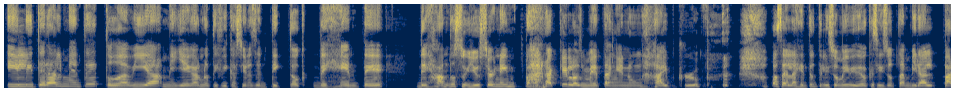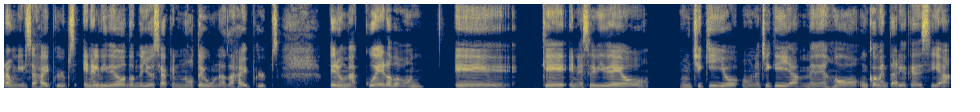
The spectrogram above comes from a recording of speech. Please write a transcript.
y literalmente todavía me llegan notificaciones en TikTok de gente dejando su username para que los metan en un hype group. o sea, la gente utilizó mi video que se hizo tan viral para unirse a hype groups. En el video donde yo decía que no te unas a hype groups. Pero me acuerdo eh, que en ese video un chiquillo o una chiquilla me dejó un comentario que decía,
